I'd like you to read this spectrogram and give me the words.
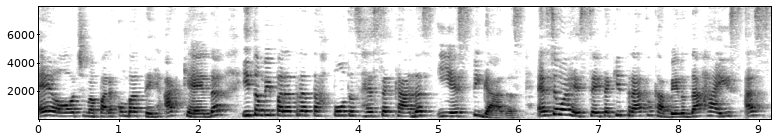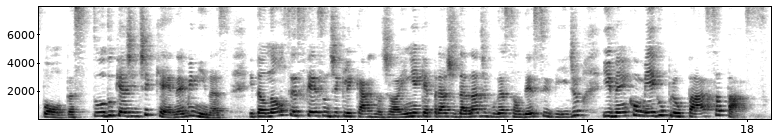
é ótima para combater a queda e também para tratar pontas ressecadas e espigadas. Essa é uma receita que trata o cabelo da raiz às pontas, tudo que a gente quer, né meninas? Então não se esqueçam de clicar no joinha que é para ajudar na divulgação desse vídeo e vem comigo para o passo a passo.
